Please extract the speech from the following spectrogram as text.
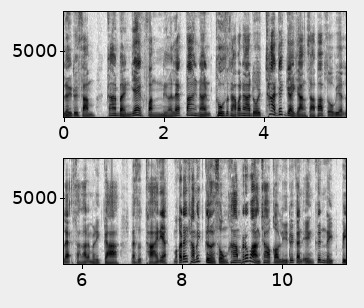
เลยด้วยซ้ำ การแบ่งแยกฝั่งเหนือและใต้นั้น ถูกสถาปนาโดยชาติยักษ์ใหญ่อย่างสหภาพโซเวียตและสหรัฐอเมริกา และสุดท้ายเนี่ยมันก็ได้ทำให้เกิดสงครามระหว่างชาวเกาหลีด้วยกันเองขึ้นในปี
